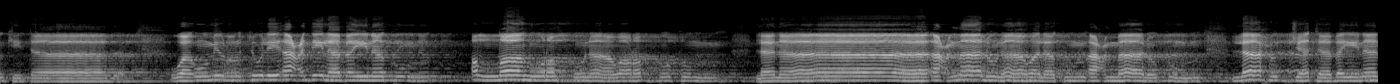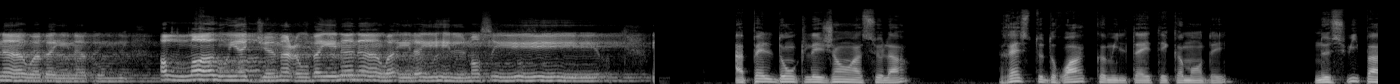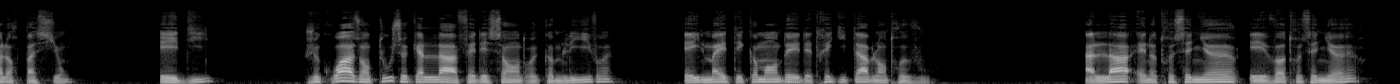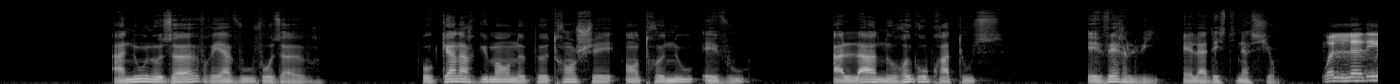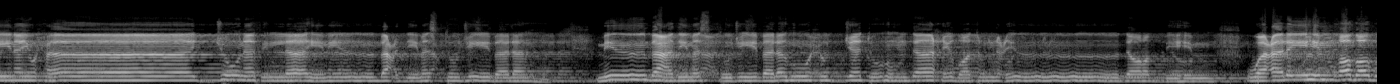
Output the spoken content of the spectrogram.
كتاب وأمرت لأعدل بينكم الله ربنا وربكم لنا أعمالنا ولكم أعمالكم لا حجة بيننا وبينكم الله يجمع بيننا وإليه المصير Appelle donc les gens à cela, reste droit comme il t'a été commandé, ne suis pas leur passion, et dis, Je crois en tout ce qu'Allah a fait descendre comme livre, et il m'a été commandé d'être équitable entre vous. Allah est notre Seigneur et votre Seigneur, à nous nos œuvres et à vous vos œuvres. Aucun argument ne peut trancher entre nous et vous. Allah nous regroupera tous, et vers lui est la destination. والذين يحاجون في الله من بعد ما استجيب له من بعد ما استجيب له حجتهم داحضة عند ربهم وعليهم غضب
